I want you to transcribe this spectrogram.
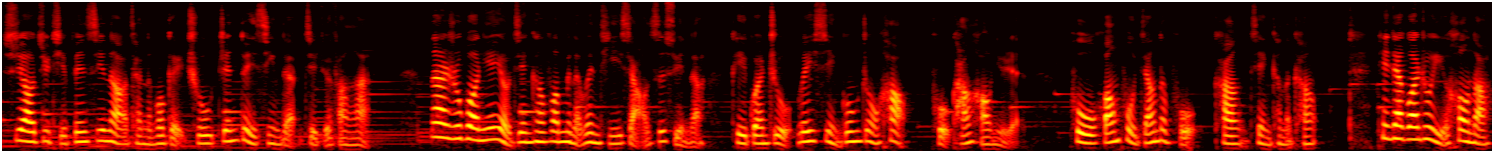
需要具体分析呢，才能够给出针对性的解决方案。那如果你也有健康方面的问题想要咨询呢，可以关注微信公众号“普康好女人”，普黄浦江的普康健康的康。添加关注以后呢，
